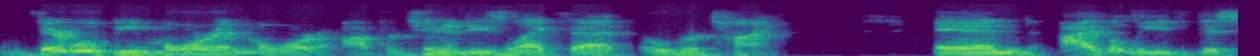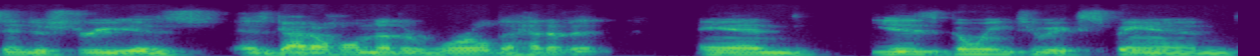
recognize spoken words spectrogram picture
There will be more and more opportunities like that over time. And i believe this industry is has got a whole nother world ahead of it. And is going to expand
